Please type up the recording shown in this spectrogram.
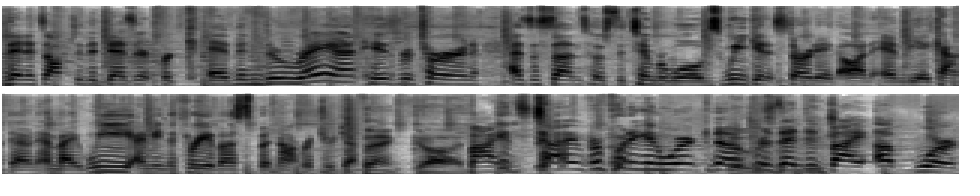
Then it's off to the desert for Kevin Durant, his return as the Suns host the Timberwolves. We get it started on NBA Countdown, and by we, I mean the three of us, but not Richard Jefferson. Thank God. Bye. It's time for putting in work, though, presented by Upwork.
